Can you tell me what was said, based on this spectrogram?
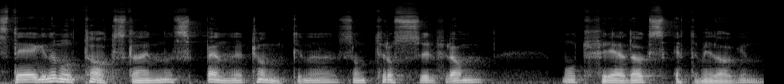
Stegene mot taksteinene spenner tankene som trosser fram mot fredags ettermiddagen,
